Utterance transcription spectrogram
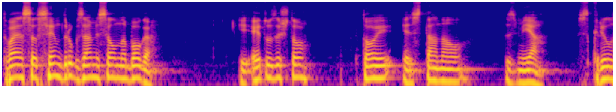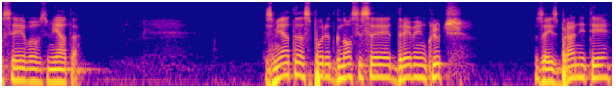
Това е съвсем друг замисъл на Бога. И ето защо той е станал змия. Скрил се е в змията. Змията, според Гносиса, е древен ключ за избраните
